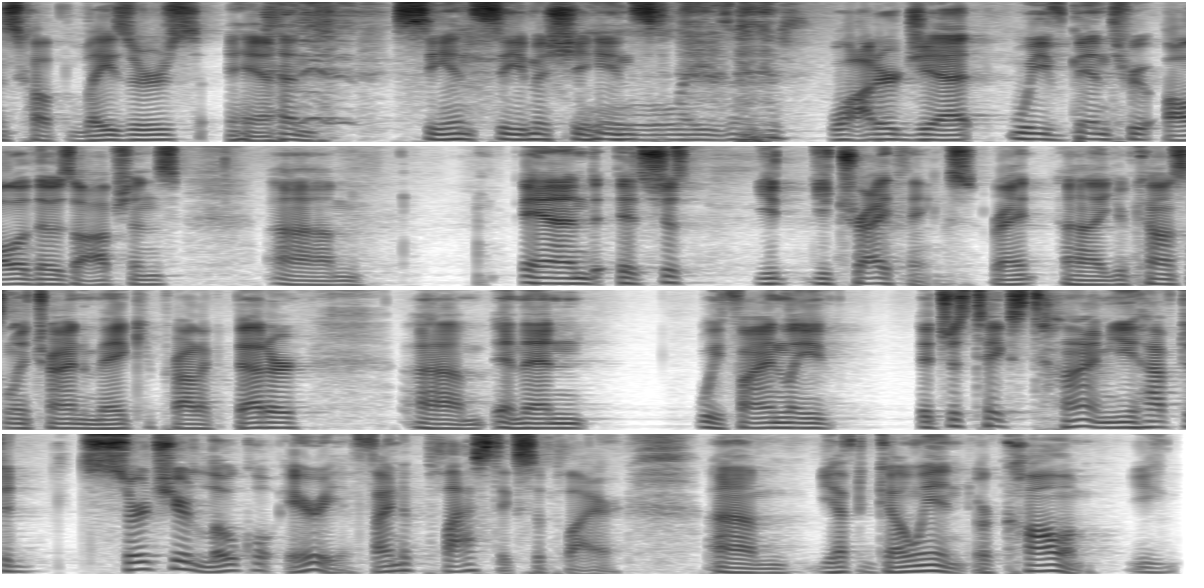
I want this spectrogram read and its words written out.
It's called lasers and CNC machines, lasers. water jet. We've been through all of those options. Um, and it's just you you try things right? Uh, you're constantly trying to make your product better. Um, and then we finally it just takes time. You have to search your local area. Find a plastic supplier. Um, you have to go in or call them you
